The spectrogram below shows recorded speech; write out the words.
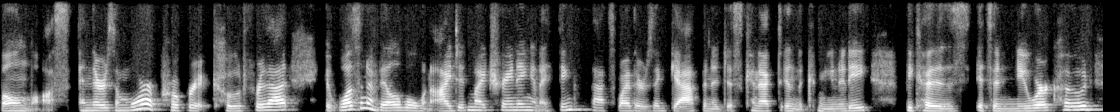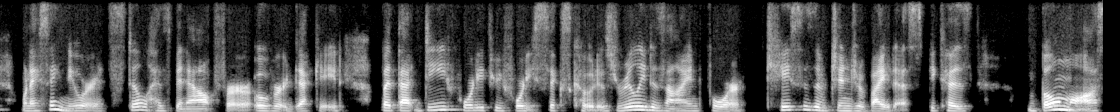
bone loss. And there's a more appropriate code for that. It wasn't available when I did my training. And I think that's why there's a gap and a disconnect in the community because it's a newer code. When I say newer, it still has been out for over a decade. But that D4346 code is really designed for cases of gingivitis because bone loss,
